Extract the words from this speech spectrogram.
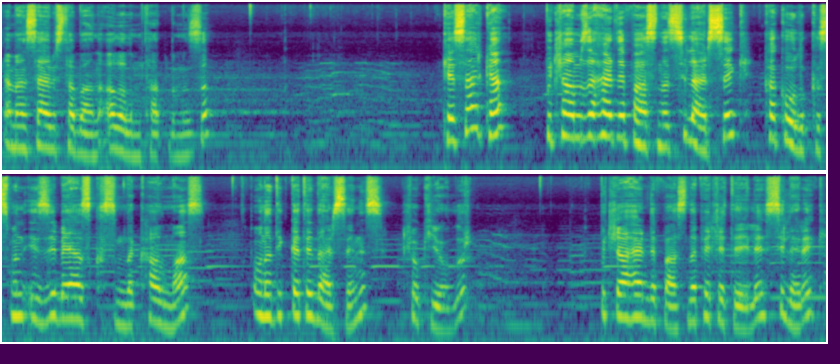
Hemen servis tabağına alalım tatlımızı. Keserken bıçağımızı her defasında silersek kakaolu kısmın izi beyaz kısımda kalmaz. Ona dikkat ederseniz çok iyi olur. Bıçağı her defasında peçeteyle silerek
